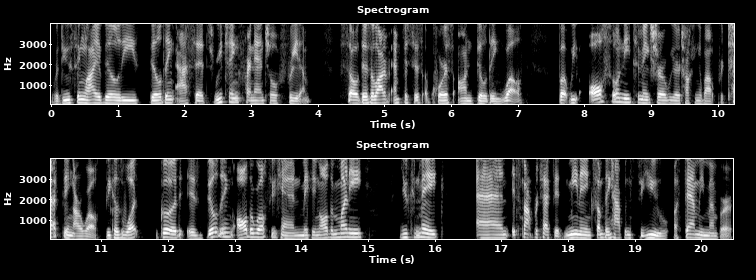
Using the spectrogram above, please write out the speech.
reducing liabilities, building assets, reaching financial freedom. So, there's a lot of emphasis, of course, on building wealth. But we also need to make sure we are talking about protecting our wealth because what good is building all the wealth you can, making all the money you can make, and it's not protected, meaning something happens to you, a family member,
